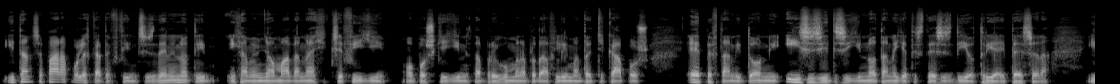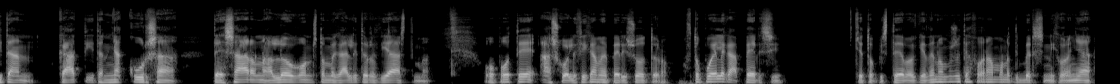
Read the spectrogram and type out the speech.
ήταν σε πάρα πολλές κατευθύνσεις. Δεν είναι ότι είχαμε μια ομάδα να έχει ξεφύγει όπως και γίνει στα προηγούμενα πρωταθλήματα και κάπως έπεφταν οι τόνοι ή η συζήτηση γινόταν για τις θέσεις 2, 3 ή 4. Ήταν κάτι, ήταν μια κούρσα τεσσάρων αλόγων στο μεγαλύτερο διάστημα. Οπότε ασχοληθήκαμε περισσότερο. Αυτό που έλεγα πέρσι και το πιστεύω και δεν νομίζω ότι αφορά μόνο την περσινή χρονιά,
